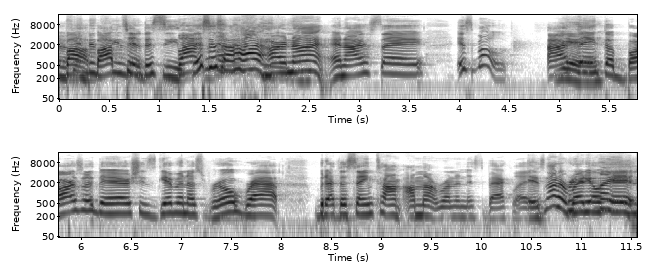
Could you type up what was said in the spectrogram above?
The? Bob, Bob tendencies. Bob This is a hot or not, and I say it's both. I Yeah. think the bars are there. She's giving us real rap, but at the same time, I'm not running this back. Like it's It's not a radio hit,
